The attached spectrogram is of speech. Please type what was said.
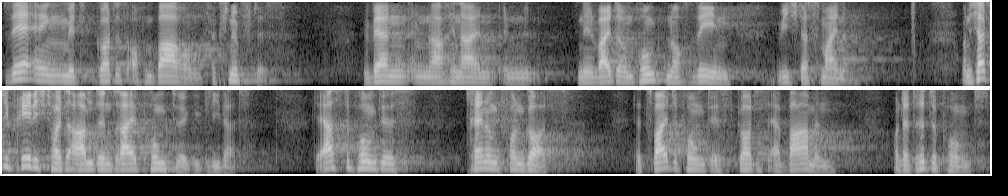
sehr eng mit Gottes Offenbarung verknüpft ist. Wir werden im Nachhinein in, in den weiteren Punkten noch sehen, wie ich das meine. Und ich habe die Predigt heute Abend in drei Punkte gegliedert. Der erste Punkt ist Trennung von Gott. Der zweite Punkt ist Gottes Erbarmen. Und der dritte Punkt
